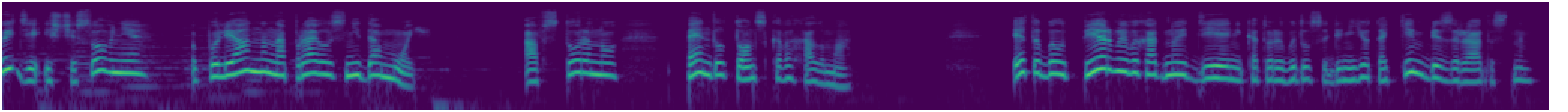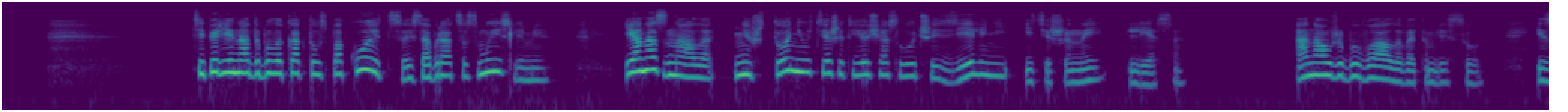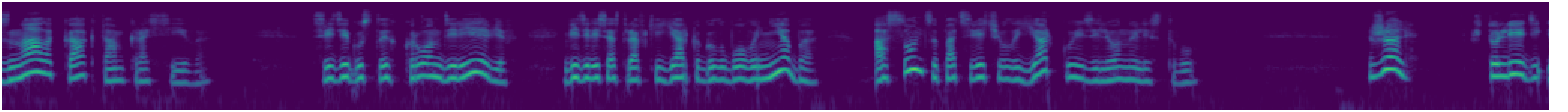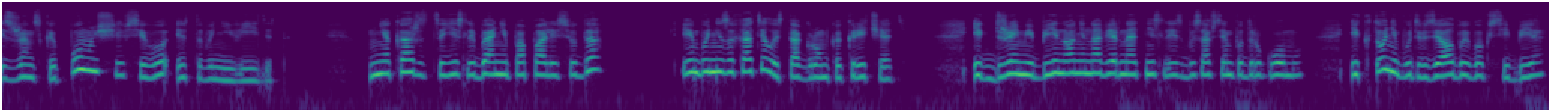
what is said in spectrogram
Выйдя из часовни, Полианна направилась не домой, а в сторону Пендлтонского холма. Это был первый выходной день, который выдался для нее таким безрадостным. Теперь ей надо было как-то успокоиться и собраться с мыслями. И она знала, ничто не утешит ее сейчас лучше зелени и тишины леса. Она уже бывала в этом лесу и знала, как там красиво. Среди густых крон деревьев виделись островки ярко-голубого неба, а солнце подсвечивало яркую зеленую листву. Жаль, что леди из женской помощи всего этого не видят. Мне кажется, если бы они попали сюда, им бы не захотелось так громко кричать. И к Джейми Бину они, наверное, отнеслись бы совсем по-другому. И кто-нибудь взял бы его к себе.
